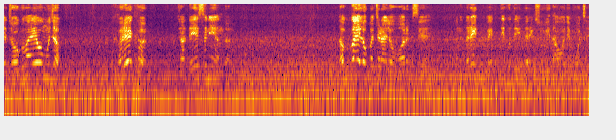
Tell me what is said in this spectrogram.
એ જોગવાઈઓ મુજબ ખરેખર જો દેશની અંદર દબાયેલો, પછડાયેલો વર્ગ છે અને દરેક વ્યક્તિ સુધી દરેક સુવિધાઓ જે પહોંચે,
